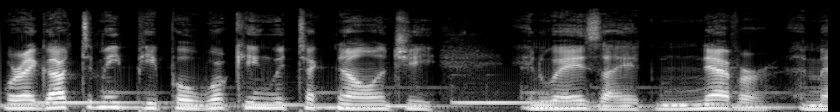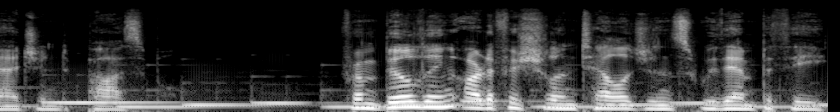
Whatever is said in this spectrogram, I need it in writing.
where I got to meet people working with technology in ways I had never imagined possible. From building artificial intelligence with empathy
